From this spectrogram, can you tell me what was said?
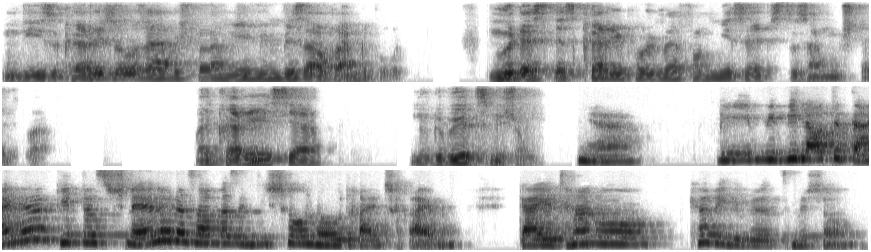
Und diese Currysoße habe ich bei mir im Imbiss auch angeboten. Nur, dass das Currypulver von mir selbst zusammengestellt war. Weil Curry ist ja eine Gewürzmischung. Ja. Wie, wie, wie lautet deine? Geht das schnell oder sollen wir es in die Shownote reinschreiben? Gaetano Curry-Gewürzmischung.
